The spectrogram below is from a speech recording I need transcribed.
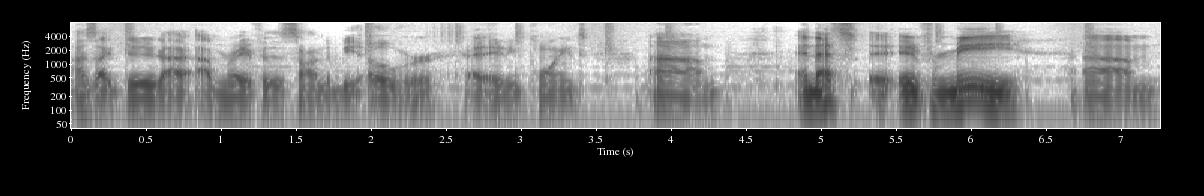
I was like, dude, I, I'm ready for this song to be over at any point. Um, and that's it for me. Um,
